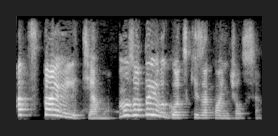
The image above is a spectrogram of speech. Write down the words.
Отставили тему. Ну, зато и Выгодский закончился.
